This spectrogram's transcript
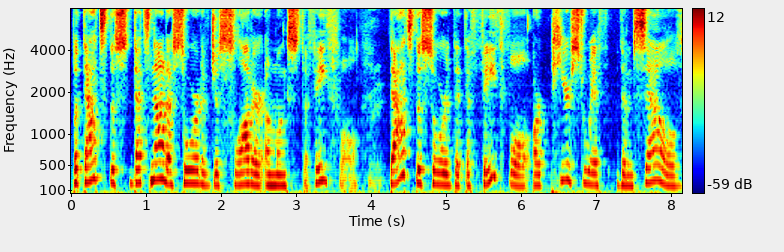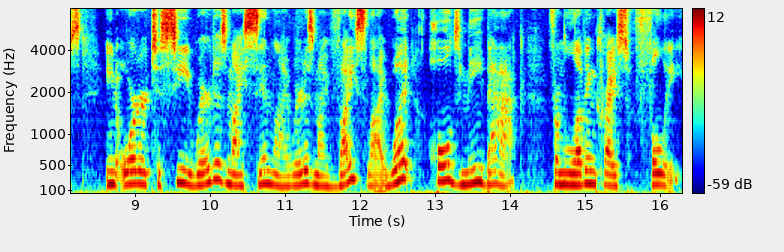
But that's the that's not a sword of just slaughter amongst the faithful. Right. that's the sword that the faithful are pierced with themselves in order to see where does my sin lie? Where does my vice lie? What holds me back from loving christ fully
